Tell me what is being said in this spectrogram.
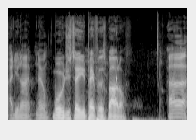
I do not No. What would you say you'd pay for this bottle? Uh,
